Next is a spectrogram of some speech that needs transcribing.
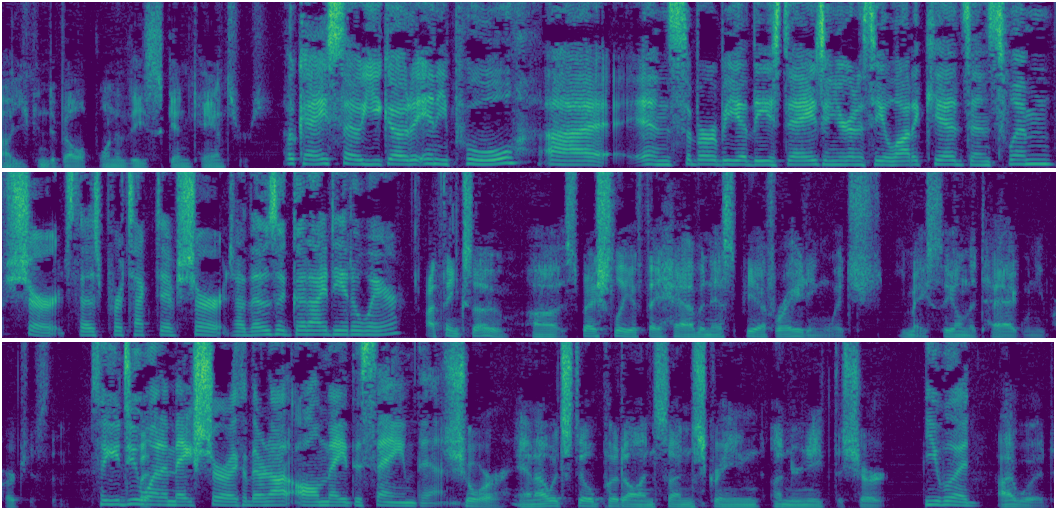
uh, you can develop one of these skin cancers. Okay, so you go to any pool uh, in suburbia these days, and you're going to see a lot of kids in swim shirts, those protective shirts. Are those a good idea to wear? I think so, uh, especially if they have an SPF rating, which you may see on the tag when you purchase them. So you do But- want to make sure that they're not all made the same. Then Sure, and I would still put on sunscreen underneath the shirt. you would. I would.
